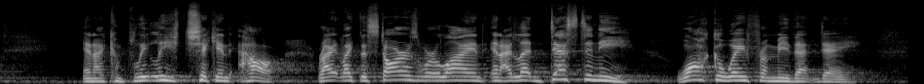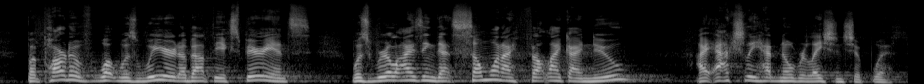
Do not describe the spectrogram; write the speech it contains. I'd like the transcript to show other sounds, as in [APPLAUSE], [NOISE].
and I completely [LAUGHS] chickened out, right? Like the stars were aligned, and I let destiny walk away from me that day. But part of what was weird about the experience was realizing that someone I felt like I knew, I actually had no relationship with.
